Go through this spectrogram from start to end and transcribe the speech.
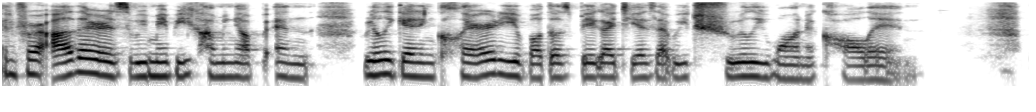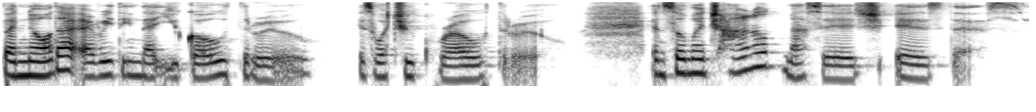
And for others, we may be coming up and really getting clarity about those big ideas that we truly want to call in. But know that everything that you go through is what you grow through. And so, my channeled message is this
